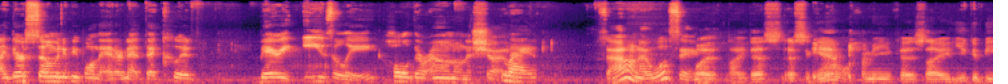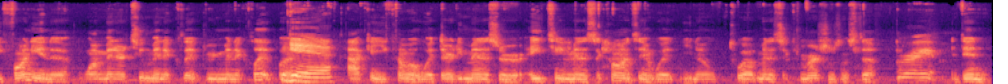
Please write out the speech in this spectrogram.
Like there's so many people on the internet that could very easily hold their own on a show. Right. So I don't know. We'll see. But like that's that's a gamble. I mean, because like you could be funny in a one minute, two minute clip, three minute clip, but yeah. how can you come up with thirty minutes or eighteen minutes of content with you know twelve minutes of commercials and stuff, Right. and then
